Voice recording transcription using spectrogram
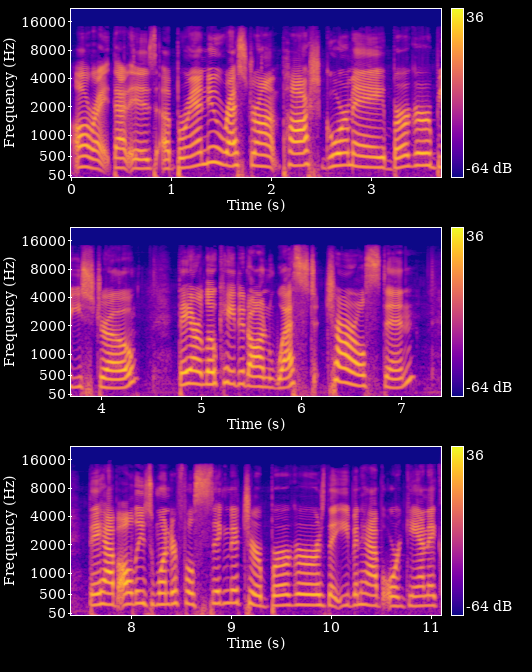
All right, that is a brand new restaurant, Posh Gourmet Burger Bistro. They are located on West Charleston. They have all these wonderful signature burgers. They even have organic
